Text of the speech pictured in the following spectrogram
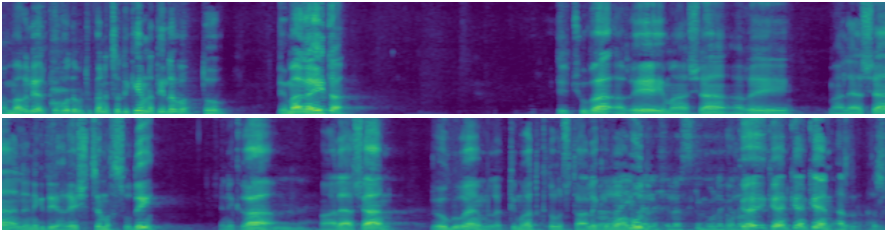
אמר לי, על כבוד המתוקן לצדיקים נטיל לבוא. טוב. ומה ראית? תשובה, הרי מעשה, הרי מעלה עשן לנגדי, הרי יש צמח סודי שנקרא מעלה עשן, והוא גורם לתמרת הקטורת שתעלה כמו מהרעים עמוד. אוקיי, כן, כן, כן. אז, אז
